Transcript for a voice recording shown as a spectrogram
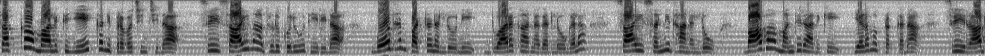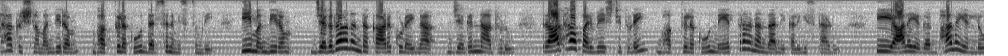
సబ్కా మాలిక్ ఏకని ప్రవచించిన శ్రీ సాయినాథుడు కొలువు తీరిన బోధన్ పట్టణంలోని ద్వారకానగర్లో గల సాయి సన్నిధానంలో బాబా మందిరానికి ఎడమ ప్రక్కన శ్రీ రాధాకృష్ణ మందిరం భక్తులకు దర్శనమిస్తుంది. ఈ మందిరం జగదానంద కారకుడైన జగన్నాథుడు రాధా పరివేష్టితుడై భక్తులకు నేత్రానందాన్ని కలిగిస్తాడు. ఈ ఆలయ గర్భాలయంలో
